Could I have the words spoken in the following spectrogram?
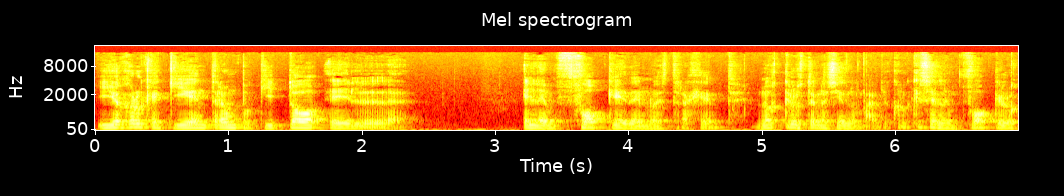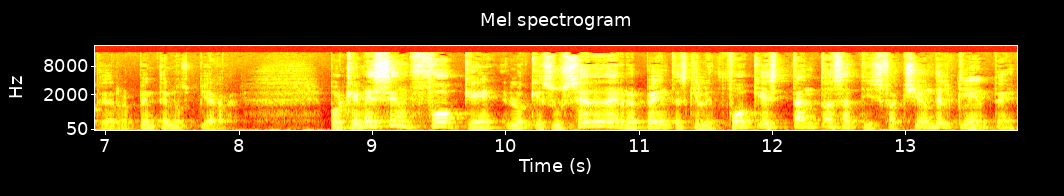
Y yo creo que aquí entra un poquito el, el enfoque de nuestra gente. No es que lo estén haciendo mal, yo creo que es el enfoque lo que de repente nos pierde. Porque en ese enfoque, lo que sucede de repente es que el enfoque es tanta satisfacción del cliente,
